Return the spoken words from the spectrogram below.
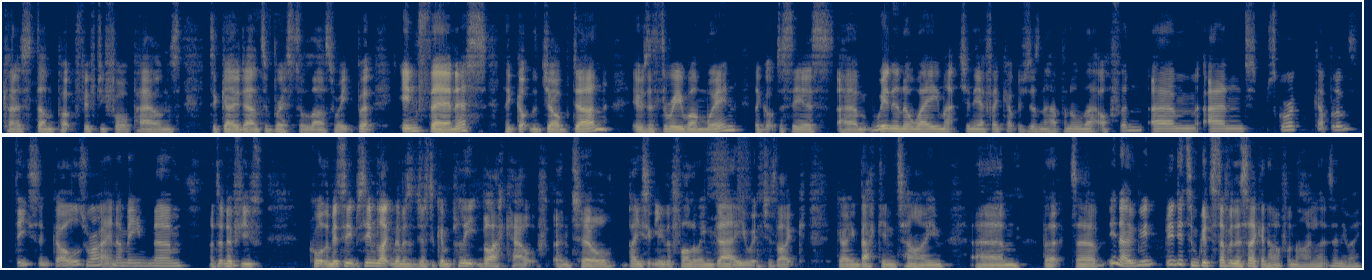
kind of stump up 54 pounds to go down to Bristol last week. But in fairness, they got the job done. It was a 3 1 win. They got to see us um, win an away match in the FA Cup, which doesn't happen all that often, um, and score a couple of decent goals, right? I mean, um, I don't know if you've caught them. It seemed like there was just a complete blackout until basically the following day, which is like going back in time. Um, but, uh, you know, we, we did some good stuff in the second half on the highlights anyway.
